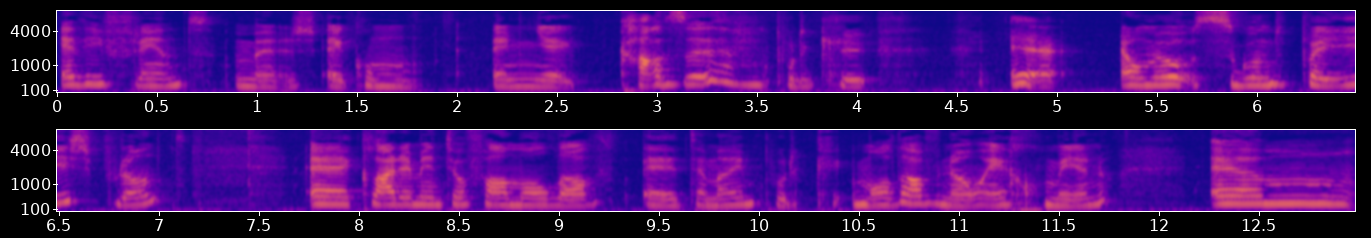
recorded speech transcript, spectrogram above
É diferente, mas é como a minha casa, porque é, é o meu segundo país, pronto. Uh, claramente eu falo moldavo uh, também, porque moldavo não, é romeno. Um, uh,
